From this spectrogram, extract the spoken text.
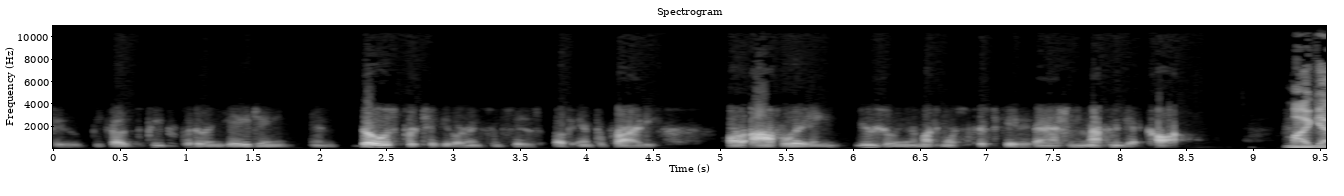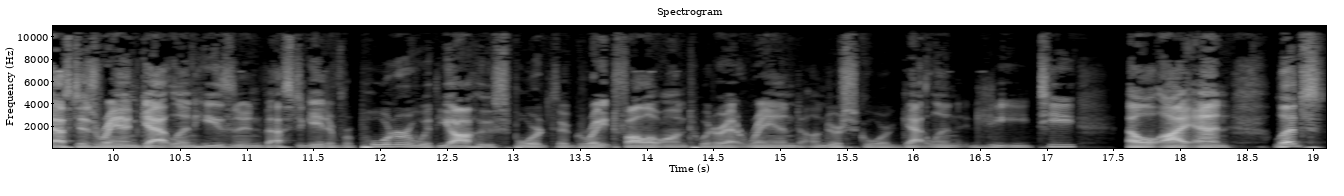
to because the people that are engaging in those particular instances of impropriety are operating usually in a much more sophisticated fashion and not going to get caught. My guest is Rand Getlin. He's an investigative reporter with Yahoo Sports. A great follow on Twitter at Rand underscore Getlin, G E T L I N. Let's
